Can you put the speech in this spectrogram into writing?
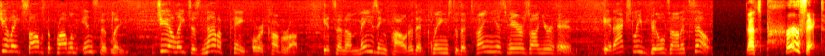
GLH solves the problem instantly. GLH is not a paint or a cover-up. It's an amazing powder that clings to the tiniest hairs on your head. It actually builds on itself. That's perfect.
